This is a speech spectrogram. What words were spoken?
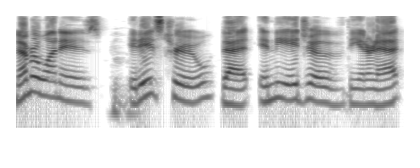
Number one is Mhm. it is true that in the age of the internet,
